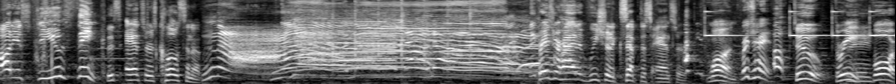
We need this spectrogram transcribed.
Audience, do you think this answer is close enough? No! Raise your hand if we should accept this answer. One, Raise your hand. two, three, four,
